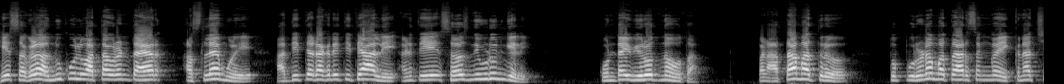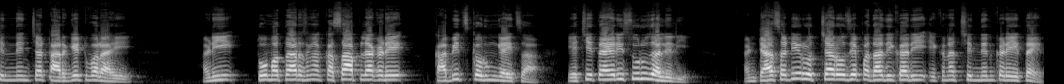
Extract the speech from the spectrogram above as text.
हे सगळं अनुकूल वातावरण तयार असल्यामुळे आदित्य ठाकरे तिथे आले आणि ते सहज निवडून गेले. कोणताही विरोध नव्हता. पण आता मात्र तो पूर्ण मतदारसंघ एकनाथ शिंदेंच्या टार्गेटवर आहे. आणि तो मतदारसंघ कसा आपल्याकडे काबीज करून घ्यायचा याची तयारी सुरू झालेली आहे. आणि त्यासाठी रोजच्या रोज हे पदाधिकारी एकनाथ शिंदेंकडे येत आहेत.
